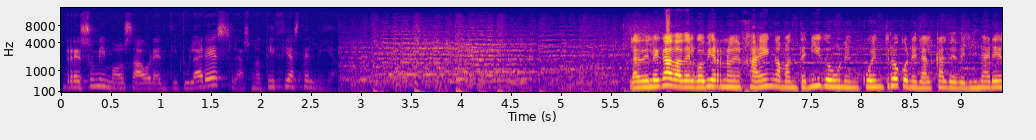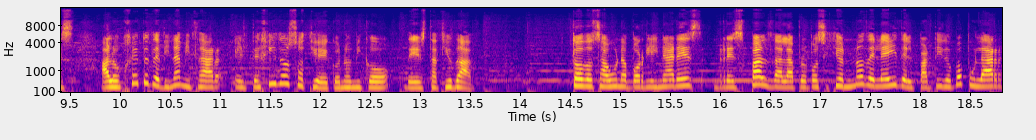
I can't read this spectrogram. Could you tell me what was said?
Resumimos ahora en titulares las noticias del día. La delegada del Gobierno en Jaén ha mantenido un encuentro con el alcalde de Linares al objeto de dinamizar el tejido socioeconómico de esta ciudad. Todos a una por Linares respalda la proposición no de ley del Partido Popular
